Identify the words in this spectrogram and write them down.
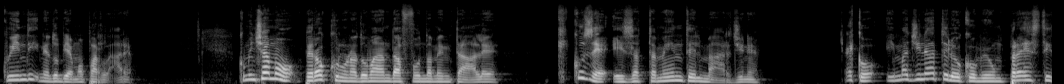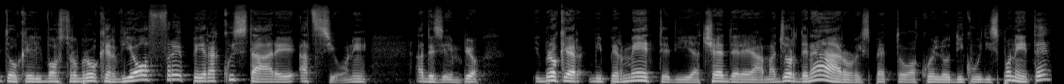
quindi ne dobbiamo parlare. Cominciamo però con una domanda fondamentale. Che cos'è esattamente il margine? Ecco, immaginatelo come un prestito che il vostro broker vi offre per acquistare azioni. Ad esempio, il broker vi permette di accedere a maggior denaro rispetto a quello di cui disponete,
